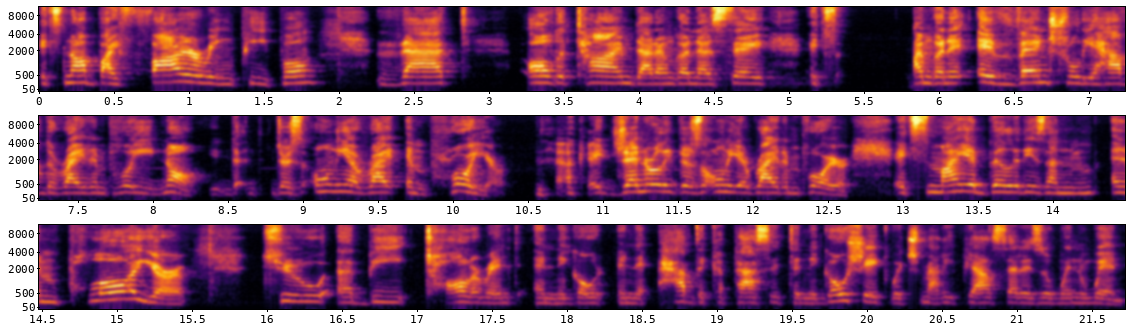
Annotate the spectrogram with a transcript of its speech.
it's not by firing people that all the time that I'm going to say it's I'm going to eventually have the right employee. No, there's only a right employer. Okay. Generally, there's only a right employer. It's my ability as an employer to uh, be tolerant and nego- and have the capacity to negotiate, which Marie Pierre said is a win-win.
